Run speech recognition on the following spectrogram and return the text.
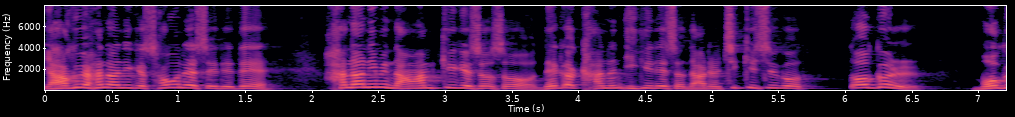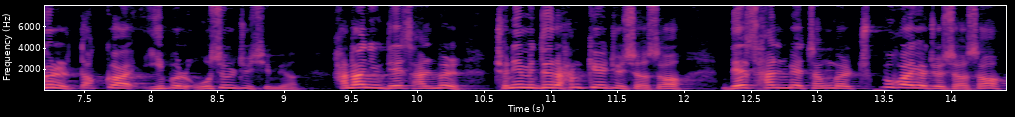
야곱이 하나님께 서운해서 이르되 하나님이 나와 함께 계셔서 내가 가는 이 길에서 나를 지키시고 떡을 먹을 떡과 입을 옷을 주시며 하나님 내 삶을 주님이 늘 함께 해주셔서 내 삶에 정말 축복하여 주셔서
